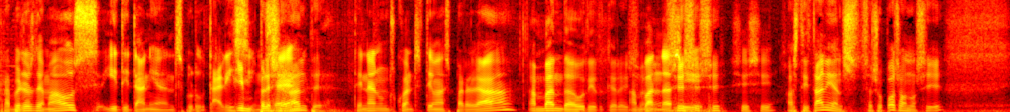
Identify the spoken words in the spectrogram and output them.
Raperos de Maus i Titanians, brutalíssims, Impressionante. eh? Tenen uns quants temes per allà. En banda heu dit que era això. En banda, Sí, sí. sí, sí. sí, sí. Els Titanians, se suposa o no? Sí.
